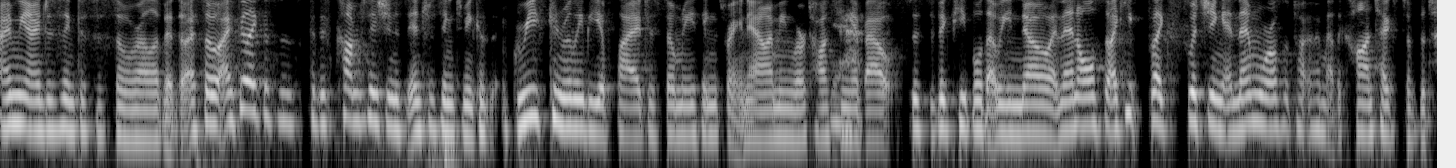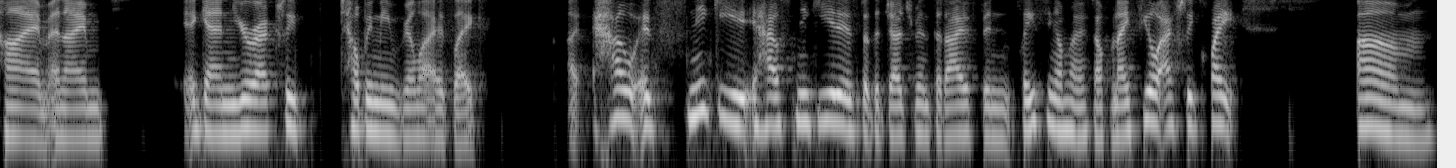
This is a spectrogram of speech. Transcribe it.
I mean, I just think this is so relevant though. So I feel like this is this conversation is interesting to me because grief can really be applied to so many things right now. I mean, we're talking yes. about specific people that we know. And then also I keep like switching and then we're also talking about the context of the time. And I'm again, you're actually helping me realize like uh, how it's sneaky, how sneaky it is, but the judgment that I've been placing on myself. And I feel actually quite um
